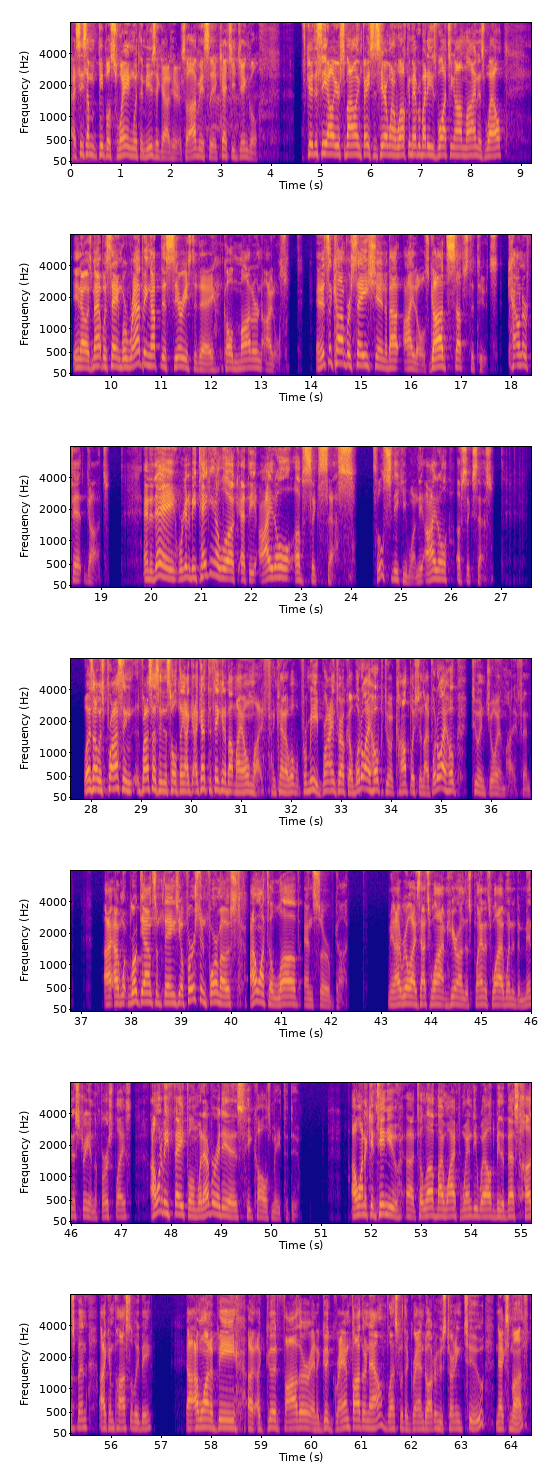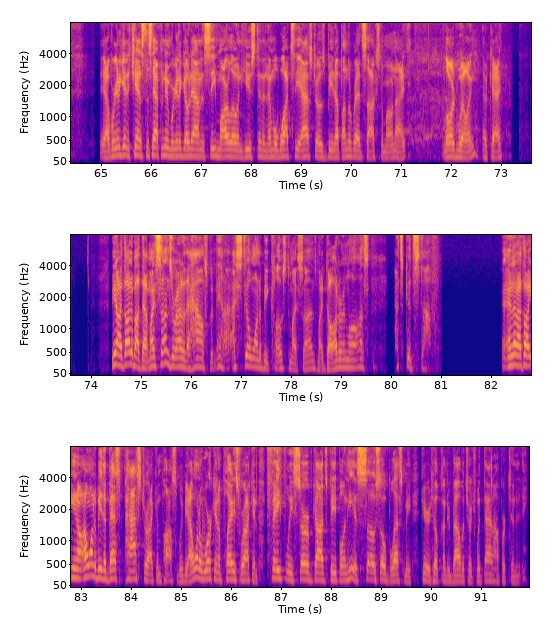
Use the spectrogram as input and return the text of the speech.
I see some people swaying with the music out here, so obviously a catchy jingle. It's good to see all your smiling faces here. I want to welcome everybody who's watching online as well. You know, as Matt was saying, we're wrapping up this series today called Modern Idols. And it's a conversation about idols, God's substitutes, counterfeit gods. And today we're going to be taking a look at the idol of success. It's a little sneaky one, the idol of success. Well, as I was processing, processing this whole thing, I, I, got to thinking about my own life and kind of, well, for me, Brian Threlka, what do I hope to accomplish in life? What do I hope to enjoy in life? And I, I wrote down some things. You know, first and foremost, I want to love and serve God. I mean, I realize that's why I'm here on this planet. It's why I went into ministry in the first place. I want to be faithful in whatever it is He calls me to do. I want to continue uh, to love my wife, Wendy, well, to be the best husband I can possibly be. Uh, I want to be a, a, good father and a good grandfather now, blessed with a granddaughter who's turning two next month. Yeah, we're going to get a chance this afternoon. We're going to go down and see Marlo in Houston, and then we'll watch the Astros beat up on the Red Sox tomorrow night, Lord willing, okay? You know, I thought about that. My sons are out of the house, but man, I still want to be close to my sons, my daughter in laws. That's good stuff. And then I thought, you know, I want to be the best pastor I can possibly be. I want to work in a place where I can faithfully serve God's people. And He has so, so blessed me here at Hill Country Bible Church with that opportunity.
